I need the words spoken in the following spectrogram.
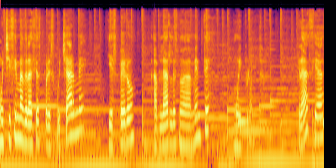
Muchísimas gracias por escucharme y espero hablarles nuevamente muy pronto. Gracias.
